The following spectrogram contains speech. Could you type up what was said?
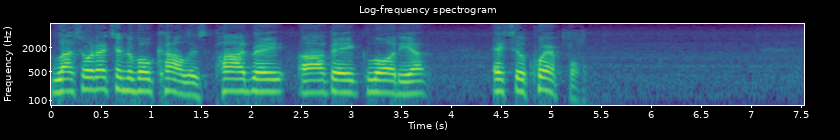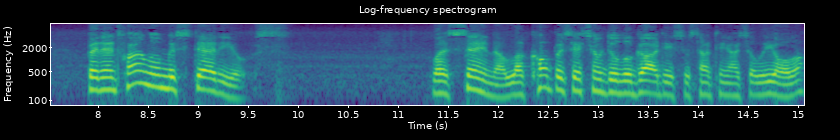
Las oraciones vocales, Padre, Ave, Gloria, es el cuerpo. Pero entrar los misterios, la escena, la composición del lugar, dice Santa Ignacio Loyola,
